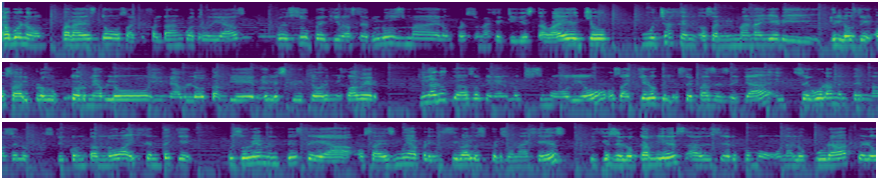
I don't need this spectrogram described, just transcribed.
ah, bueno, para esto, o sea, que faltaban cuatro días, pues supe que iba a ser Luzma, era un personaje que ya estaba hecho, mucha gente, o sea, mi manager y, los, de, o sea, el productor me habló y me habló también el escritor y me dijo, a ver, claro que vas a tener muchísimo odio, o sea, quiero que lo sepas desde ya y seguramente más de lo que estoy contando, hay gente que pues obviamente sea, o sea, es muy aprensiva a los personajes y que se lo cambies ha de ser como una locura, pero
